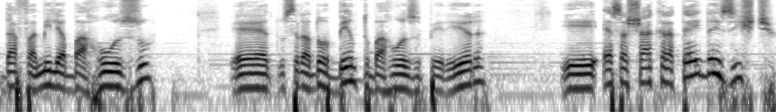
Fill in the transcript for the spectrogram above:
da família Barroso, é, do senador Bento Barroso Pereira. E essa chácara até ainda existe,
